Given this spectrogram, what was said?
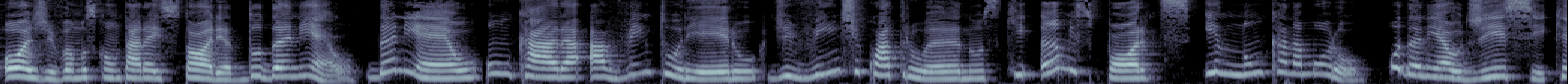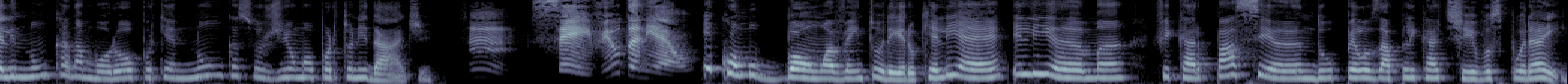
Hoje vamos contar a história do Daniel. Daniel, um cara aventureiro de 24 anos que ama esportes e nunca namorou. O Daniel disse que ele nunca namorou porque nunca surgiu uma oportunidade. Hum, sei, viu, Daniel? E como bom aventureiro que ele é, ele ama ficar passeando pelos aplicativos por aí.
